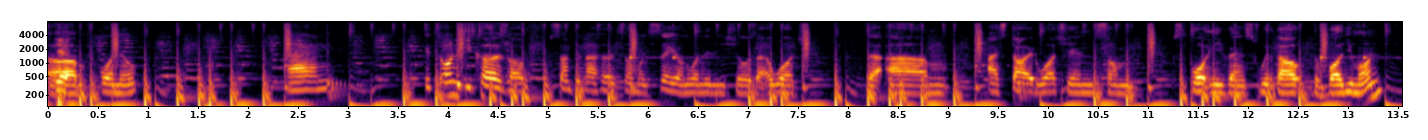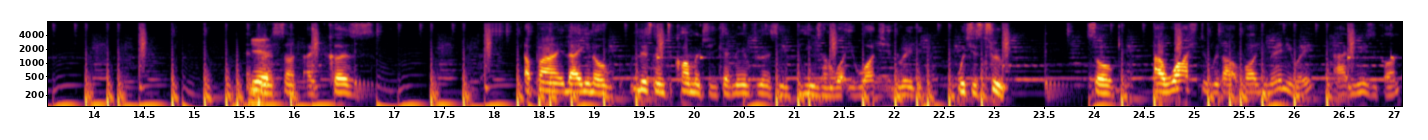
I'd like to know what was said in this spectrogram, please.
Um, 4 0. And it's only because of something I heard someone say on one of these shows that I watch that um, I started watching some sporting events without the volume on. And Yeah. Because apparently, like, you know, listening to commentary can influence your views on what you're watching, really, which is true. So I watched it without volume anyway. I had music on.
